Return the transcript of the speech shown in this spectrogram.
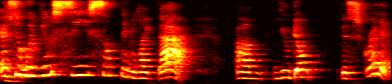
And so when you see something like that, um, you don't discredit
